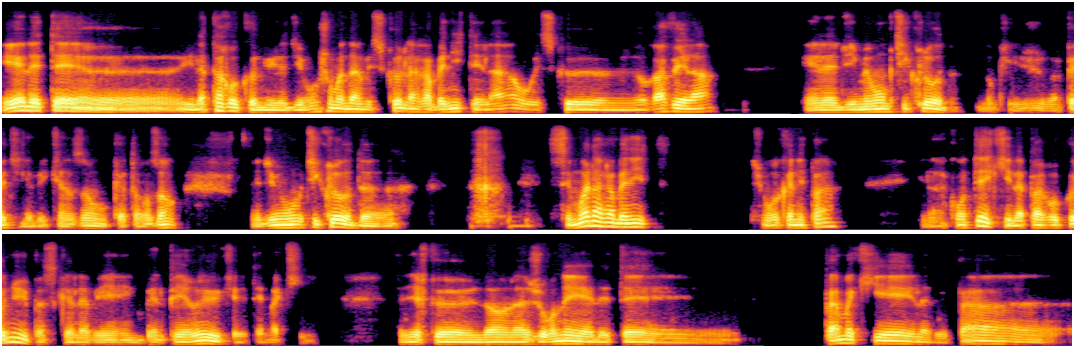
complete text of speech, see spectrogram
Et elle était, euh, il n'a pas reconnu. Il a dit Bonjour madame, est-ce que la rabbinite est là ou est-ce que le Rav est là? Et elle a dit Mais mon petit Claude, donc je répète, il avait 15 ans ou 14 ans. Il a dit Mon petit Claude, euh, c'est moi la rabbinite. Tu ne me reconnais pas? Il a raconté qu'il n'a pas reconnu parce qu'elle avait une belle perruque, elle était maquillée. C'est-à-dire que dans la journée, elle était pas maquillée, elle n'avait pas elle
